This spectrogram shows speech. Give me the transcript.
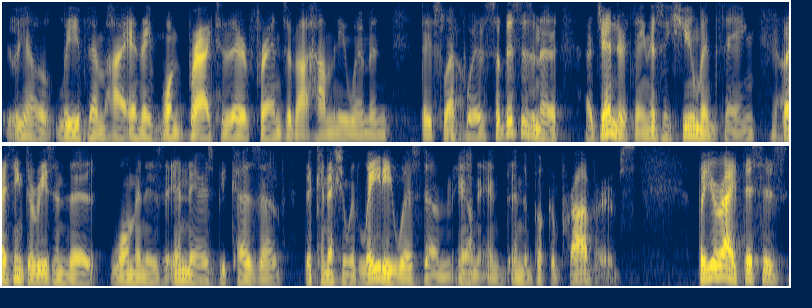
you know leave them high and they want brag to their friends about how many women they've slept yeah. with. So this isn't a, a gender thing. This is a human thing. Yeah. But I think the reason the woman is in there is because of the connection with lady wisdom in, in, in, the book of Proverbs. But you're right. This is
